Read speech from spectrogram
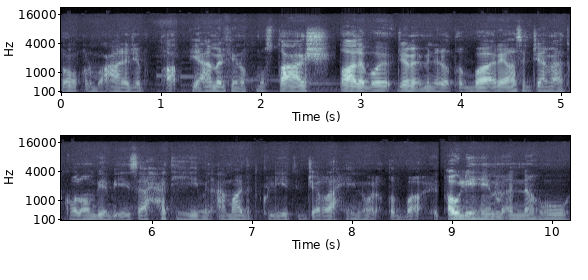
طرق المعالجة بالطاقة. في عام 2015 طالب جمع من الأطباء رئاسة جامعة كولومبيا بإزاحته من عمادة كلية الجراحين والأطباء. لقولهم أنه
